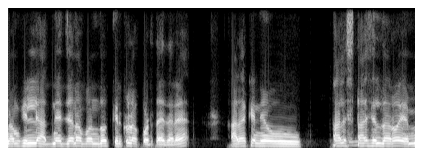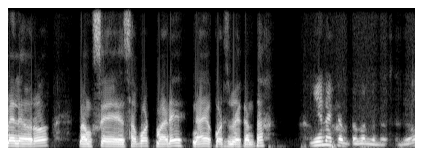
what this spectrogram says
ನಮ್ಗೆ ಇಲ್ಲಿ ಹದಿನೈದು ಜನ ಬಂದು ಕಿರ್ಕುಲ ಕೊಡ್ತಾ ಇದ್ದಾರೆ. ಅದಕ್ಕೆ ನೀವು ತಾಲೀಸ್ ತಹಸೀಲ್ದಾರು ಎಂ ಎಲ್ ಎ ಅವರು ನಮ್ಗೆ ಸಪೋರ್ಟ್ ಮಾಡಿ ನ್ಯಾಯ ಕೊಡಿಸ್ಬೇಕಂತ ಏನಕ್ಕೆ ಅಂತ ತಗೊಂಡ್ ಬಂದ್ರೆ ನೀವು?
